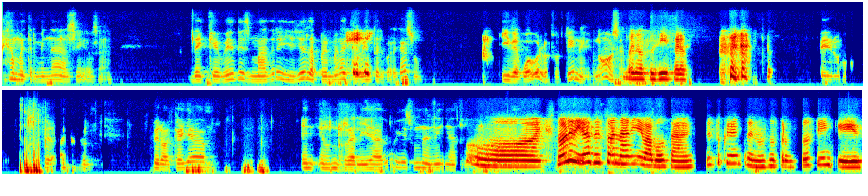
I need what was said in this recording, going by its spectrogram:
déjame terminar así, o sea, de que ve desmadre y ella es la primera que avienta el vergazo. Y de huevo lo sostiene, ¿no? O sea, Bueno, pues sí, pero. pero, pero. Pero acá ya, en, en realidad, güey, es una niña. Ay, no le digas esto a nadie, babosa. Esto queda entre nosotros. Todos tienen que.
